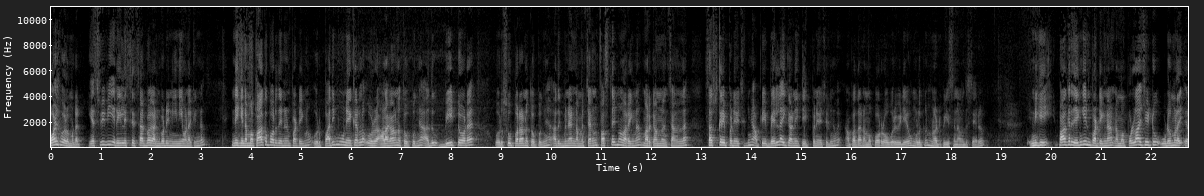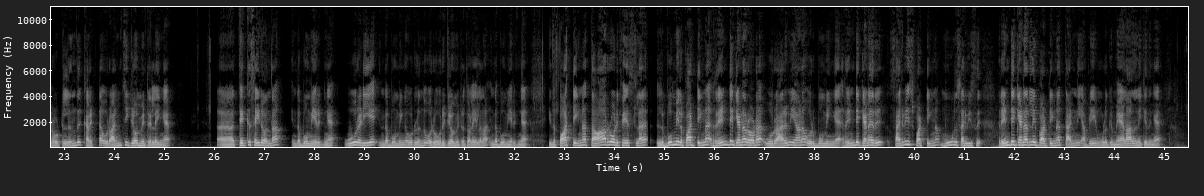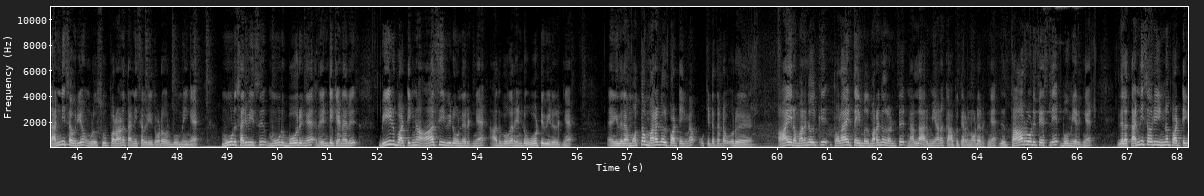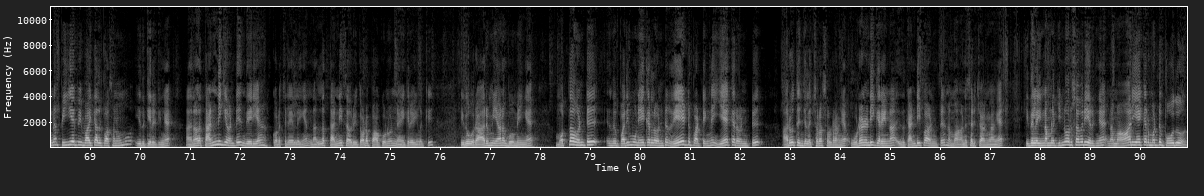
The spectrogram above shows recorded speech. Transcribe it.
வாழ்க வளமுடன். SVV real estate சார்பாக அன்புடன் இனிய வணக்கங்கள். இன்றைக்கி நம்ம பார்க்க போகிறது என்னென்னு பார்த்தீங்கன்னா ஒரு பதிமூணு ஏக்கரில் ஒரு அழகான தோப்புங்க. அது வீட்டோட ஒரு சூப்பரான தோப்புங்க. அதுக்கு முன்னாடி நம்ம சேனல் ஃபஸ்ட் டைமாக வரீங்கன்னா மறக்காமல் நம்ம சேனலில் சப்ஸ்கிரைப் பண்ணி வச்சுக்கோங்க. அப்படியே பெல் ஐக்கானே கிளிக் பண்ணி வச்சுக்கோங்க. அப்போ தான் நம்ம போடுற ஒவ்வொரு வீடியோவும் உங்களுக்கு நோட்டிஃபிகேஷனாக வந்து சேரும். இன்றைக்கி பார்க்குறது எங்கேன்னு பார்த்தீங்கன்னா நம்ம பொள்ளாச்சி டு உடுமலை ரோட்டிலேருந்து கரெக்டாக ஒரு அஞ்சு கிலோமீட்டர் இல்லைங்க. தெற்கு சைடு வந்தால் இந்த பூமி இருக்குங்க. ஊரடியே இந்த பூமிங்க. ஊர்லேருந்து ஒரு ஒரு கிலோமீட்டர் தொலைவில் தான் இந்த பூமி இருக்குங்க. இது பார்த்தீங்கன்னா தார் ரோடு ஃபேஸில் இந்த பூமியில் பார்த்தீங்கன்னா ரெண்டு கிணறோட ஒரு அருமையான ஒரு பூமிங்க. ரெண்டு கிணறு சர்வீஸ் பார்த்தீங்கன்னா மூணு சர்வீஸு ரெண்டு கிணறுலேயும் பார்த்தீங்கன்னா தண்ணி அப்படியே உங்களுக்கு மேலால் நிற்குதுங்க தண்ணி சௌரியம் உங்களுக்கு சூப்பரான தண்ணி சௌரியத்தோட ஒரு பூமிங்க. மூணு சர்வீஸு மூணு போருங்க ரெண்டு கிணறு. வீடு பார்த்தீங்கன்னா ஆர்சி வீடு ஒன்று இருக்குங்க. அது போக ரெண்டு ஓட்டு வீடு இருக்குங்க. இதில் மொத்த மரங்கள் பார்த்தீங்கன்னா கிட்டத்தட்ட ஒரு ஆயிரம் மரங்களுக்கு தொள்ளாயிரத்தி ஐம்பது மரங்கள் வந்துட்டு நல்ல அருமையான காப்பு திறனோடு இருக்குங்க. இது தார் ரோடு ஃபேஸ்லேயே பூமி இருக்குங்க. இதில் தண்ணி சௌரியம் இன்னும் பார்த்தீங்கன்னா பிஏபி வாய்க்கால் பாசனமும் இதுக்கு இருக்குங்க. அதனால் தண்ணிக்கு வந்துட்டு இந்த ஏரியா குறைச்சலே இல்லைங்க. நல்ல தண்ணி சௌரியத்தோடு பார்க்கணுன்னு நினைக்கிறவங்களுக்கு இது ஒரு அருமையான பூமிங்க. மொத்தம் வந்துட்டு இந்த பதிமூணு ஏக்கரில் வந்துட்டு ரேட்டு பார்த்தீங்கன்னா ஏக்கர் வந்துட்டு அறுபத்தஞ்சு லட்ச ரூபா சொல்கிறாங்க உடனடி கரைனா இது கண்டிப்பாக வந்துட்டு நம்ம அனுசரித்து வாங்கலாங்க. இதில் நம்மளுக்கு இன்னொரு சௌகரியம் இருக்குங்க. நம்ம ஆறு ஏக்கர் மட்டும் போதும்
